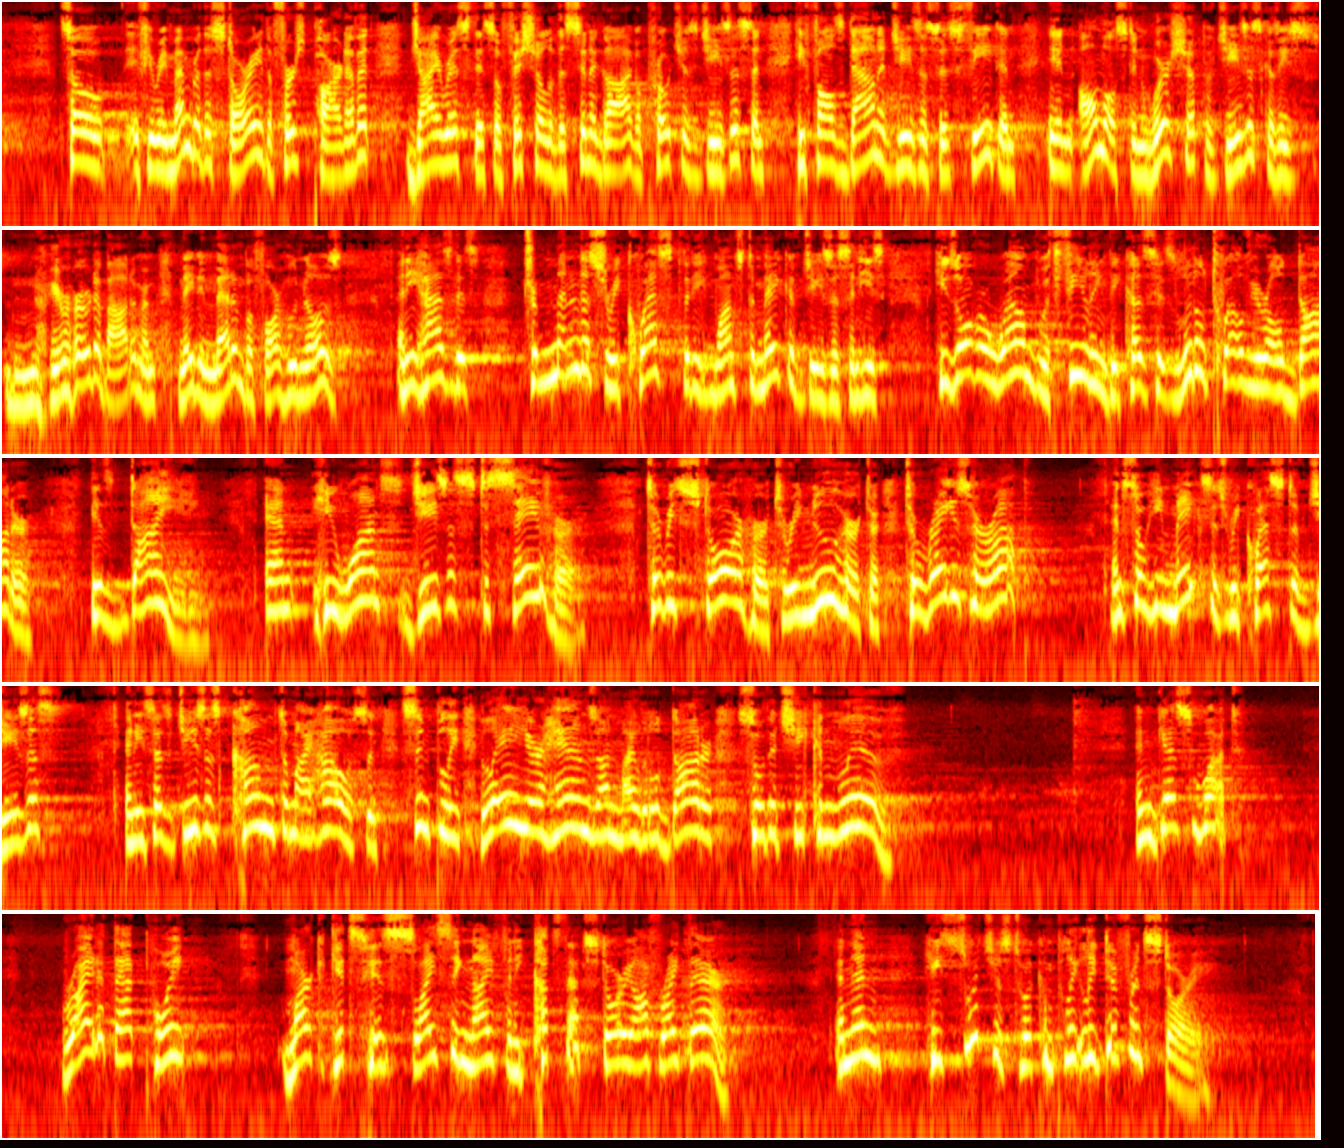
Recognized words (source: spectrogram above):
So, if you remember the story, the first part of it, Jairus, this official of the synagogue, approaches Jesus and he falls down at Jesus' feet and in almost in worship of Jesus because he's heard about him and maybe met him before, who knows. And he has this tremendous request that he wants to make of Jesus and he's, he's overwhelmed with feeling because his little 12 year old daughter is dying. And he wants Jesus to save her, to restore her, to renew her, to, to raise her up. And so he makes his request of Jesus. And he says, Jesus, come to my house and simply lay your hands on my little daughter so that she can live. And guess what? Right at that point, Mark gets his slicing knife and he cuts that story off right there. And then he switches to a completely different story.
